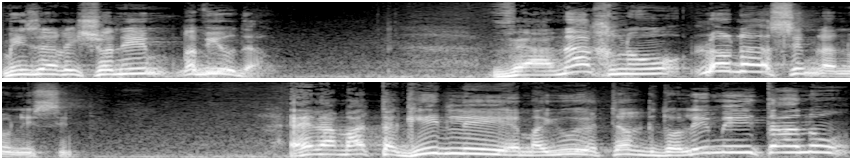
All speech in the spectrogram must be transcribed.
מי זה הראשונים? רבי יהודה. ואנחנו, לא נעשים לנו ניסים. אלא מה תגיד לי, הם היו יותר גדולים מאיתנו?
